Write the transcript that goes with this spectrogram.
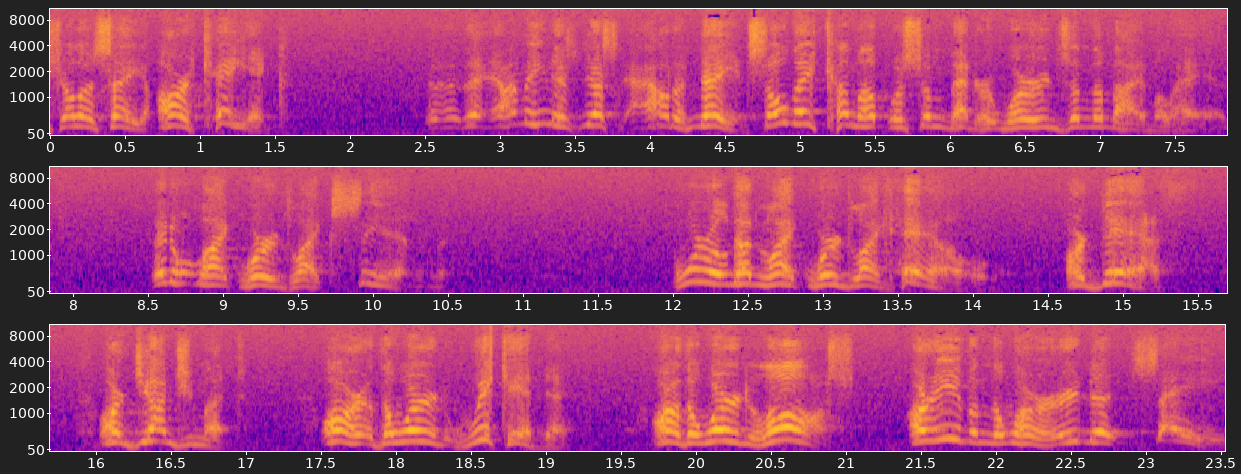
shall I say, archaic. Uh, I mean, it's just out of date. So they come up with some better words than the Bible has. They don't like words like sin. The world doesn't like words like hell or death or judgment or the word wicked or the word lost or even the word saved.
